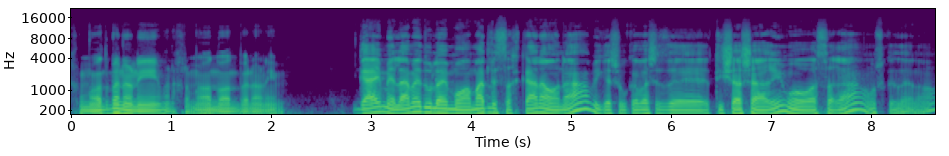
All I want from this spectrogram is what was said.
אנחנו מאוד בינוניים, אנחנו מאוד מאוד בינוניים. גיא מלמד אולי מועמד לשחקן העונה, בגלל שהוא קבע שזה תשעה שערים או עשרה, או משהו כזה, לא?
